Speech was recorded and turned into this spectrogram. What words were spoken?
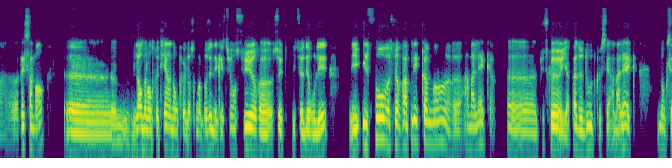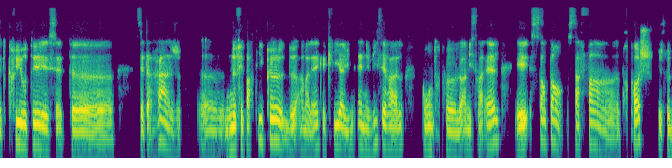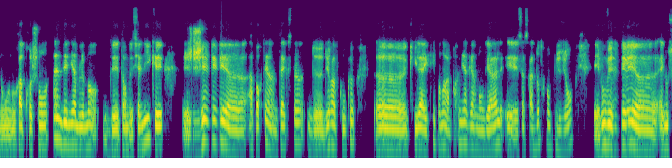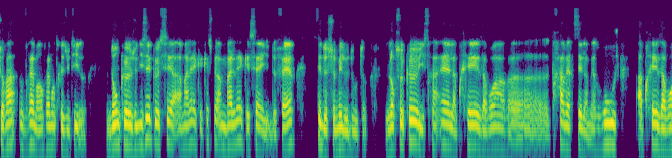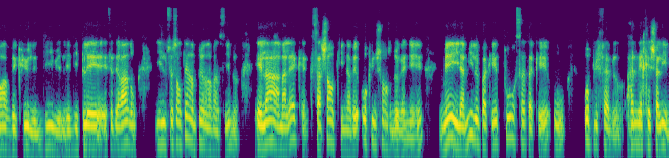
récemment, euh, lors de l'entretien, donc lorsqu'on m'a posé des questions sur euh, ce qui se déroulait, il faut se rappeler comment Amalek, puisqu'il n'y a pas de doute que c'est Amalek, donc cette cruauté, cette, cette rage ne fait partie que de Amalek qui a une haine viscérale contre euh, le Ham Israël et sentant sa fin euh, proche, puisque nous nous rapprochons indéniablement des temps messianiques, et j'ai euh, apporté un texte de, du Rav qu'il a écrit pendant la Première Guerre mondiale, et ça sera notre conclusion, et vous verrez, elle nous sera vraiment, vraiment très utile. Donc, je disais que c'est Amalek, et qu'est-ce que Amalek essaye de faire? C'est de semer le doute. Lorsque Israël, après avoir euh, traversé la mer Rouge, après avoir vécu les dix, les dix plaies, etc., donc il se sentait un peu invincible. Et là, Amalek, sachant qu'il n'avait aucune chance de gagner, mais il a mis le paquet pour s'attaquer aux plus faibles,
